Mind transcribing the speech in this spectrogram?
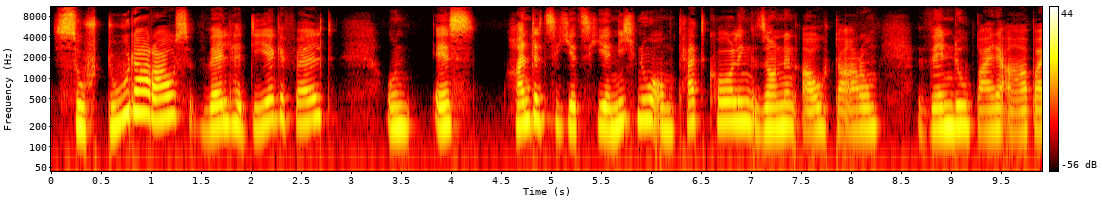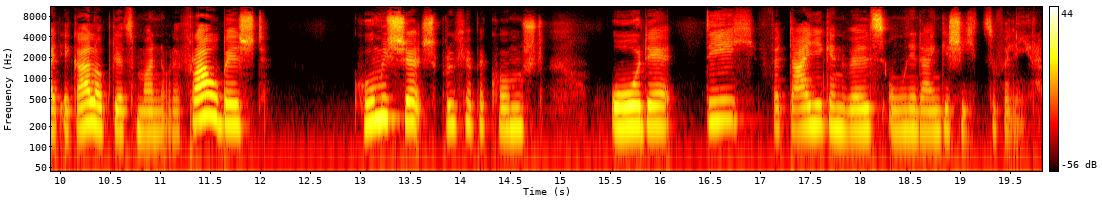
Such du daraus, welche dir gefällt. Und es handelt sich jetzt hier nicht nur um Catcalling, sondern auch darum, wenn du bei der Arbeit, egal ob du jetzt Mann oder Frau bist, komische Sprüche bekommst oder dich verteidigen willst, ohne dein Geschicht zu verlieren.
